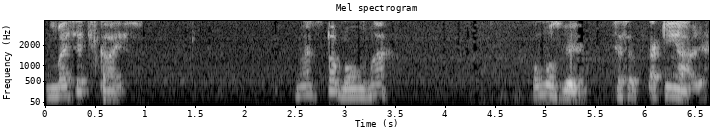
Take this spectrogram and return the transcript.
Não vai ser eficaz. Mas tá bom, né? Vamos ver se essa está aqui em área.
